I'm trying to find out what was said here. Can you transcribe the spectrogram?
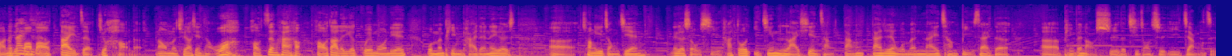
好，那个包包带着就好了。然后我们去到现场，哇，好震撼，好好大的一个规模，连我们品牌的那个呃创意总监那个首席，他都已经来现场当担任我们那一场比赛的呃评分老师的其中之一，这样子。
